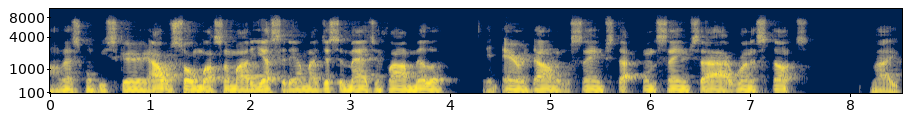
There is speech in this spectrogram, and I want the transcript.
uh, that's gonna be scary. I was talking about somebody yesterday. I'm like, just imagine Von Miller and Aaron Donald same st- on the same side running stunts. Like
